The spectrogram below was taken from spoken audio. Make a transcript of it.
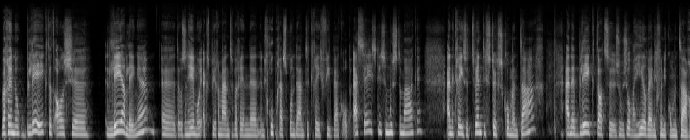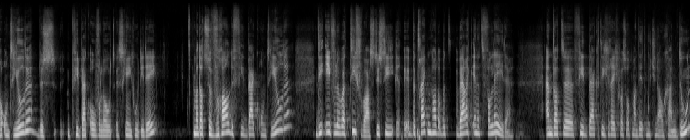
Waarin ook bleek dat als je leerlingen... eh dat was een heel mooi experiment waarin een groep respondenten kreeg feedback op essays die ze moesten maken. En dan kregen ze twintig stuks commentaar. En het bleek dat ze sowieso maar heel weinig van die commentaren onthielden. Dus feedback overload is geen goed idee. Maar dat ze vooral de feedback onthielden die evaluatief was. Dus die eh, betrekking had op het werk in het verleden. En dat de feedback die gericht was op, maar dit moet je nou gaan doen,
